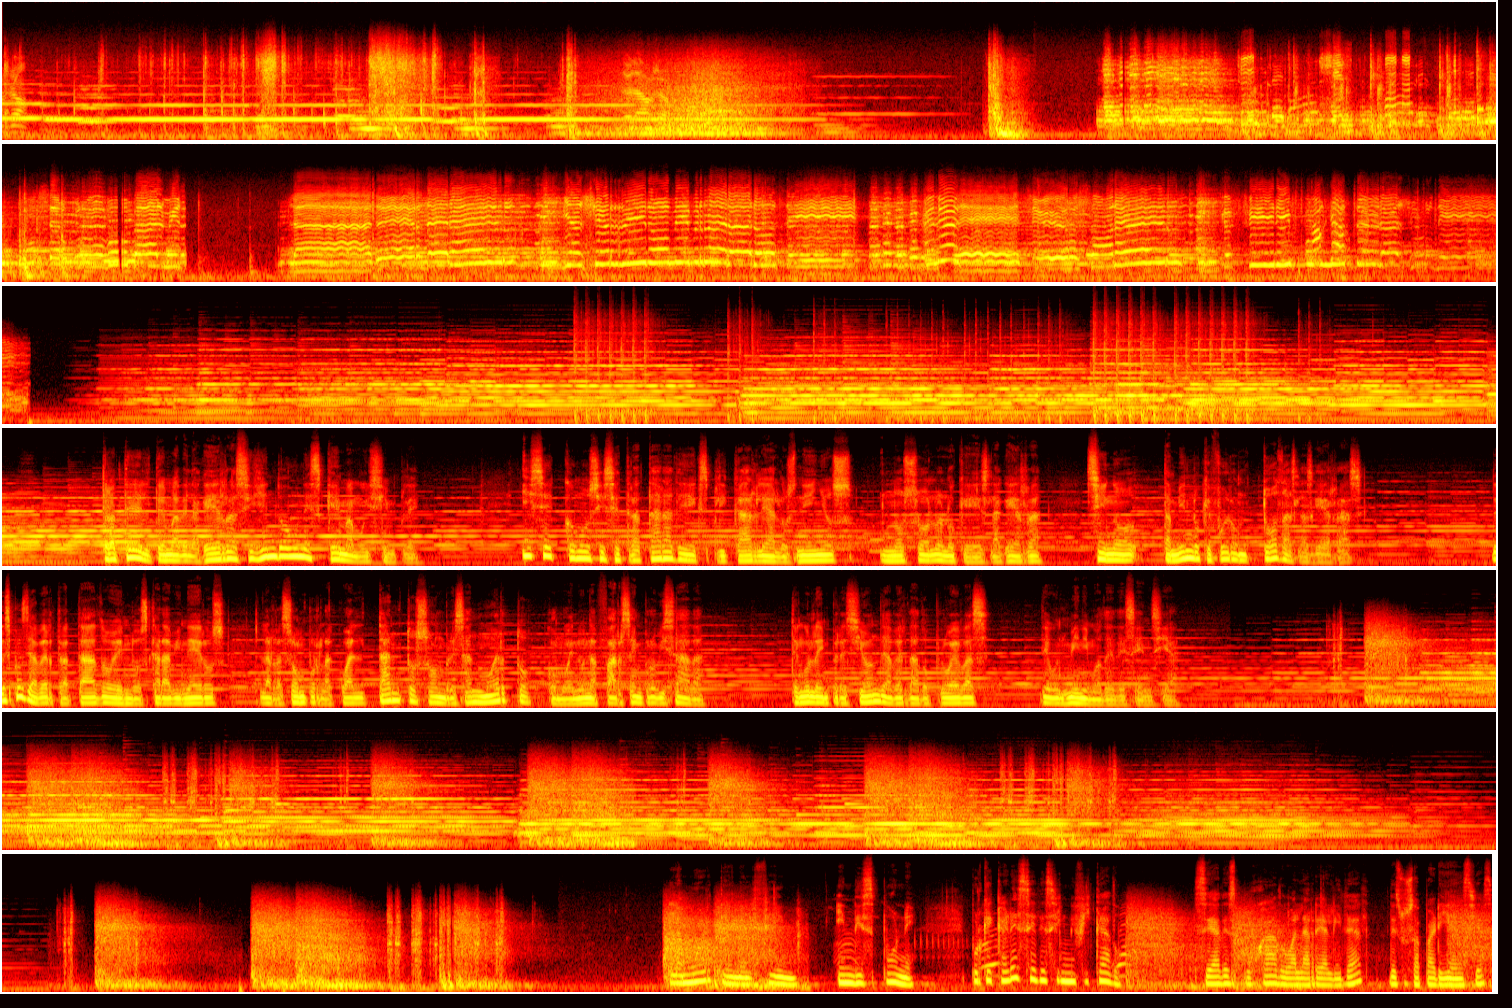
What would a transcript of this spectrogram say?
L'argent. El tema de la guerra siguiendo un esquema muy simple. Hice como si se tratara de explicarle a los niños no solo lo que es la guerra, sino también lo que fueron todas las guerras. Después de haber tratado en los carabineros la razón por la cual tantos hombres han muerto como en una farsa improvisada, tengo la impresión de haber dado pruebas de un mínimo de decencia. Porque carece de significado. Se ha despojado a la realidad de sus apariencias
